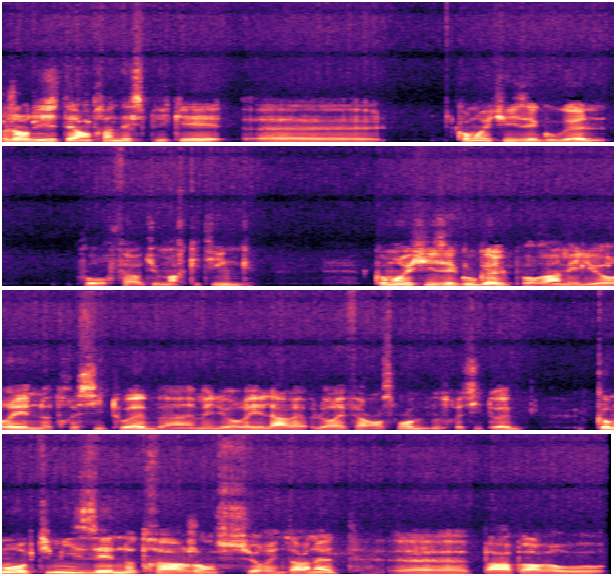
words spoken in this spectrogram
Aujourd'hui, j'étais en train d'expliquer euh, comment utiliser Google pour faire du marketing, comment utiliser Google pour améliorer notre site web, améliorer le référencement de notre site web, comment optimiser notre argent sur Internet euh, par rapport au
